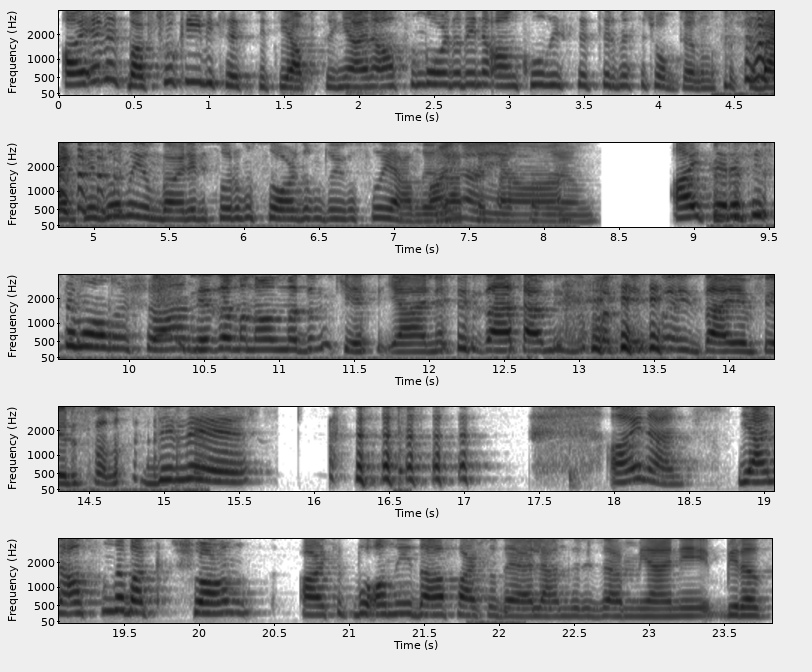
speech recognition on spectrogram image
Ay evet bak çok iyi bir tespit yaptın. Yani aslında orada beni uncool hissettirmesi çok canımı sıktı. Ben kezo muyum böyle bir sorumu sordum duygusu uyandırdı Aynen hakikaten ya. sanırım. Ay terapistim olur şu an. Ne zaman olmadım ki? Yani zaten biz bu podcast'ı o yüzden yapıyoruz falan. Değil mi? Aynen. Yani aslında bak şu an artık bu anıyı daha farklı değerlendireceğim. Yani biraz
